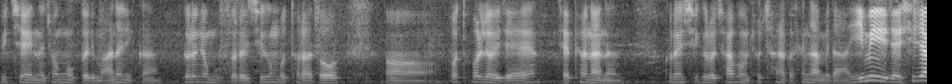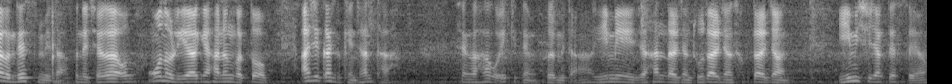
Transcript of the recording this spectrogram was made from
위치해 있는 종목들이 많으니까 그런 종목들을 지금부터라도 어, 포트폴리오 이제 재편하는 그런 식으로 잡으면 좋지 않을까 생각합니다. 이미 이제 시작은 됐습니다. 근데 제가 오- 오늘 이야기하는 것도 아직까지도 괜찮다 생각하고 있기 때문에 그럽니다. 이미 이제 한 달 전, 두 달 전, 석 달 전 이미 시작됐어요.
